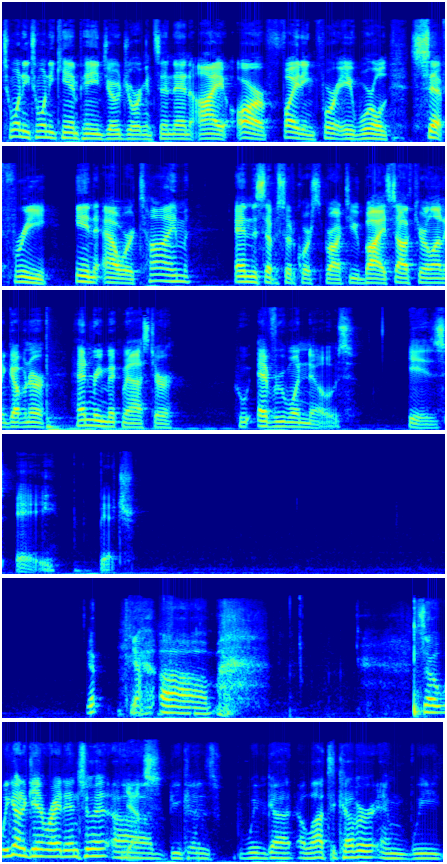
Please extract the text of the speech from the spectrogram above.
2020 campaign. Jo Jorgensen and I are fighting for a world set free in our time. And this episode, of course, is brought to you by South Carolina Governor Henry McMaster, who everyone knows is a bitch. Yep. Yeah. Um, so we got to get right into it uh, Yes. because we've got a lot to cover and we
